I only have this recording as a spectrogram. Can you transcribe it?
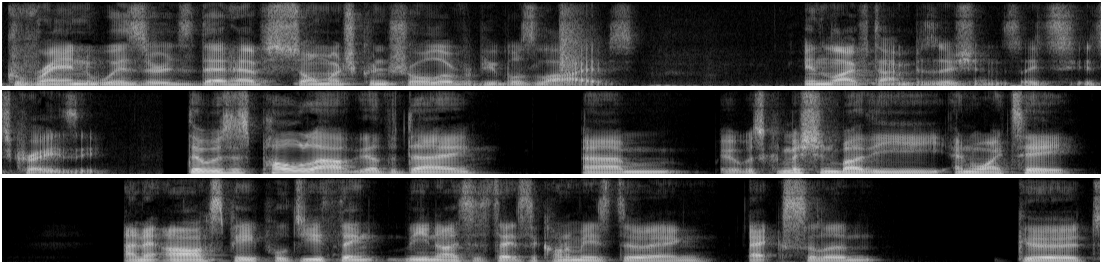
grand wizards that have so much control over people's lives in lifetime positions. It's it's crazy. There was this poll out the other day. Um, it was commissioned by the NYT, and it asked people, "Do you think the United States economy is doing excellent, good,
